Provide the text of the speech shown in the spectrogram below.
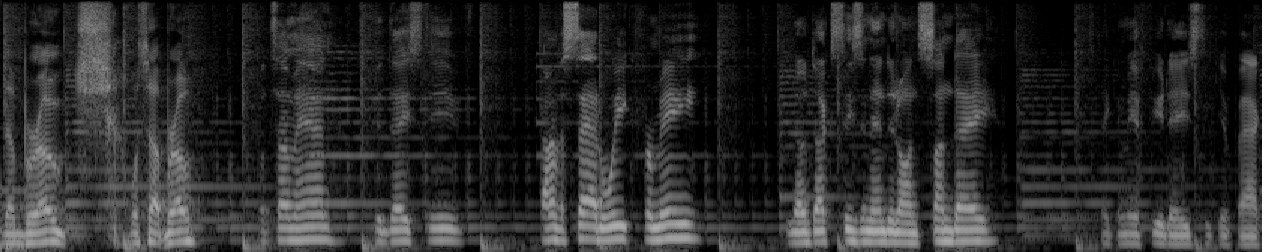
the Broach. What's up, bro? What's up, man? Good day, Steve. Kind of a sad week for me. You know, duck season ended on Sunday. It's taken me a few days to get back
